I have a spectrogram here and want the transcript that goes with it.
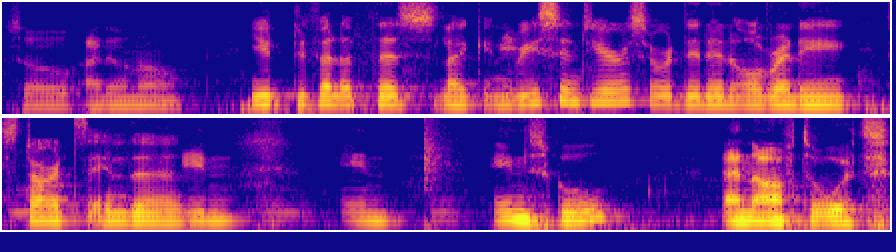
So I don't know. You developed this like in recent years, or did it already start in the? in in in school and afterwards.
